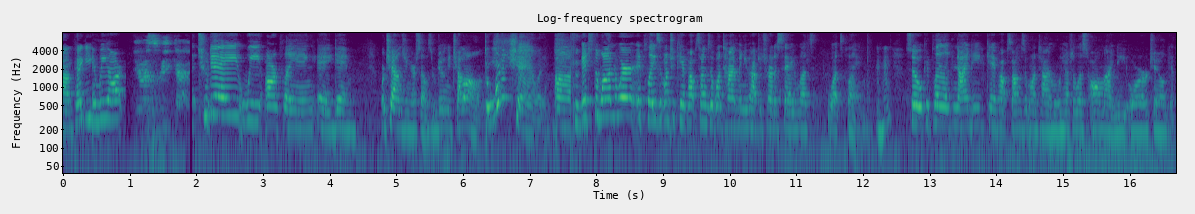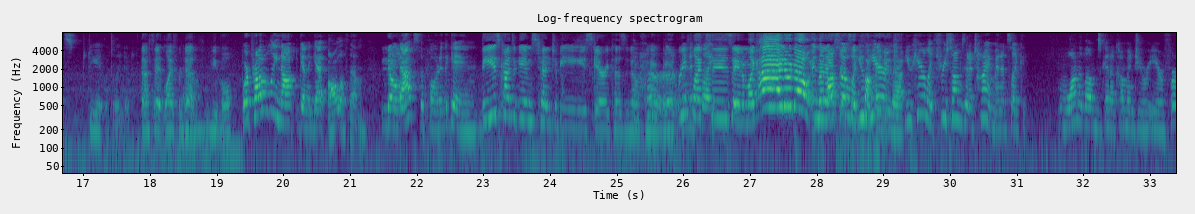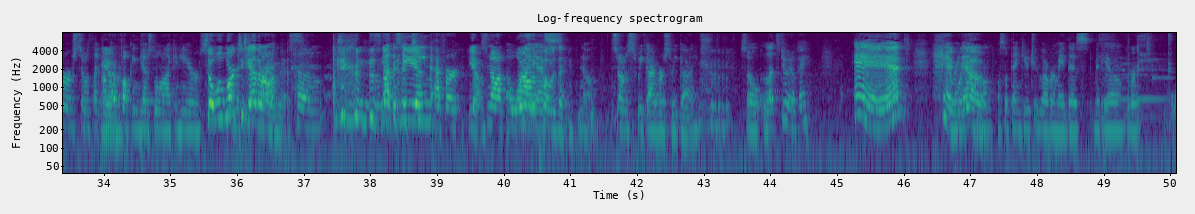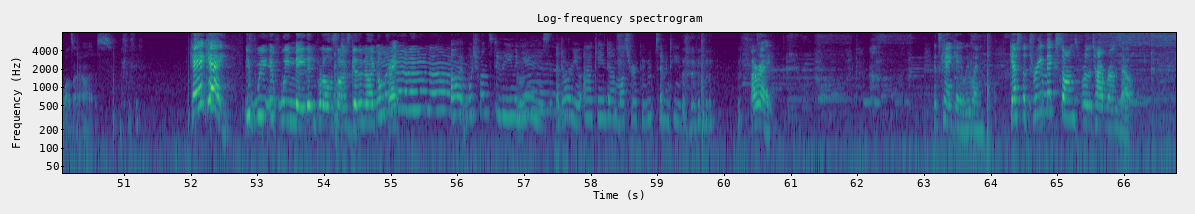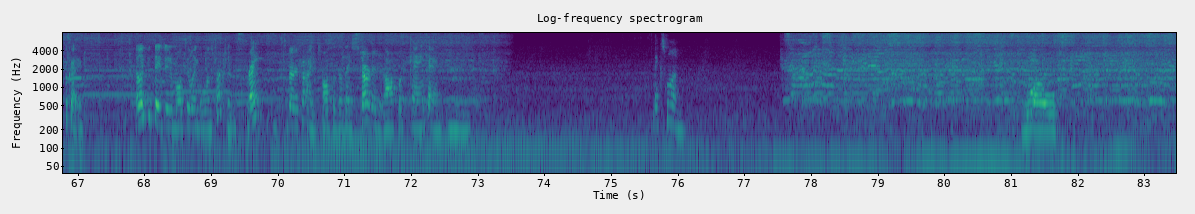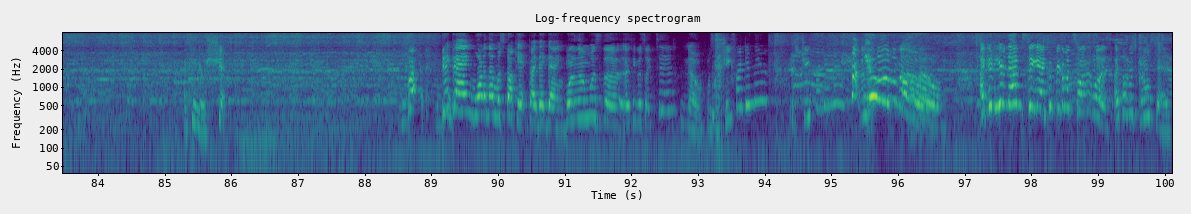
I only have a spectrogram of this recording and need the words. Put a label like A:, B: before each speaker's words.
A: I'm Peggy.
B: And we are.
C: You're a sweet guy.
B: Today we are playing a game. We're challenging ourselves. We're doing a challenge.
A: What a challenge.
B: Uh, it's the one where it plays a bunch of K-pop songs at one time, and you have to try to say what's what's playing.
A: Mhm.
B: So it could play like 90 K-pop songs at one time, and we have to list all 90, or our channel gets de- deleted.
A: That's it. Life or death, oh. people.
B: We're probably not gonna get all of them.
A: No.
B: That's the point of the game.
A: These kinds of games tend to be scary because they don't
B: They're
A: have good
B: and
A: reflexes,
B: like-
A: and I'm like, ah, I don't know. And then
B: also,
A: like,
B: you hear
A: I knew that.
B: you hear like three songs at a time, and it's like one of them's gonna come into your ear first. So it's like I'm
A: Yeah.
B: gonna fucking guess the one I can hear.
A: So we'll work
B: tip
A: together on this. this is
B: Yeah,
A: not
B: this is
A: be
B: a team effort.
A: Yeah.
B: It's not a
A: We're not opposing.
B: No, it's not a sweet guy versus sweet guy. so let's do it, okay? And here, we, go. Also, thank you to whoever made this video.
A: right.
B: It wasn't us. KK.
A: If we if we made it and put all the songs together, and they're like, oh my
B: Right.
A: god, I don't know.
B: Oh, which ones did we even use? Uh. Adore you. I came down. Monster Group 17. All right. It's KK. We win. Guess the three mixed songs before the time runs out.
A: okay. I like that they did multilingual instructions.
B: Right?
A: It's very kind.
B: Also, that they started it off with K and K. Mm-hmm. Mix one.
A: Whoa. I can't hear shit.
B: But Big Bang. One of them was "Fuck It" by Big Bang.
A: One of them was the I think it was like "Did-" no was the G friend in there? Was G friend in there?
B: Fuck you!
A: Mamamoo! I could hear them singing. I couldn't figure out what song it was. I thought it was Girls' Day.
